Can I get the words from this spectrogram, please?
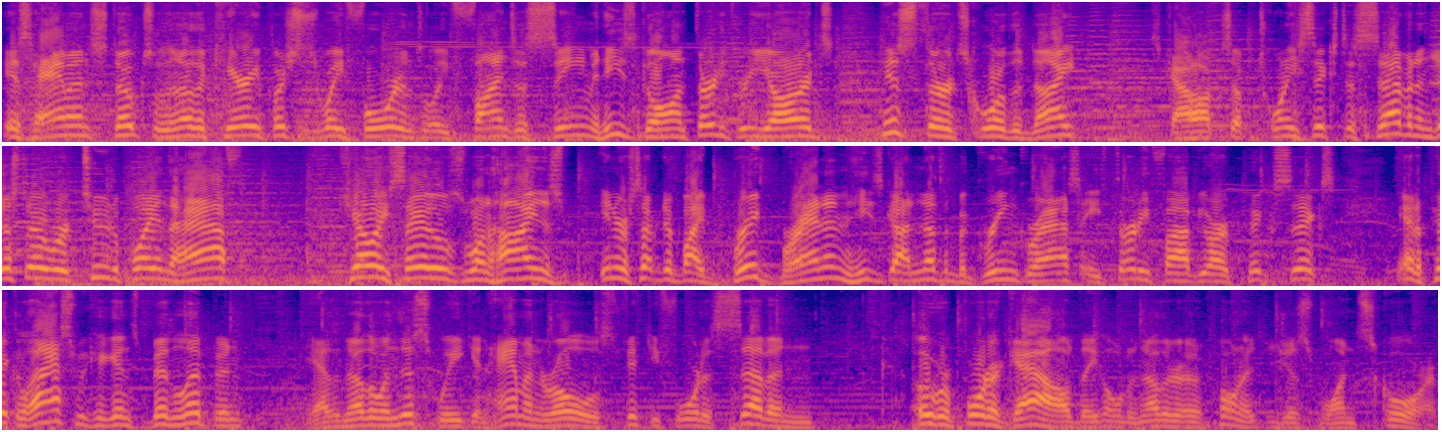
is Hammond. Stokes with another carry, pushes his way forward until he finds a seam, and he's gone 33 yards. His third score of the night. Skyhawks up 26 to 7, and just over two to play in the half. Kelly sails one high and is intercepted by Brig Brannon. He's got nothing but green grass, a 35 yard pick six. He had a pick last week against Ben Lippen. He has another one this week, and Hammond rolls 54 to 7 over Porter-Gaud. They hold another opponent to just one score.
